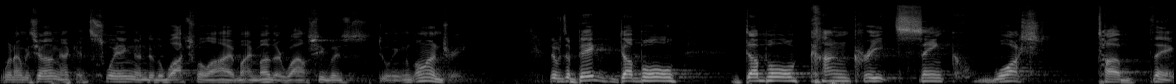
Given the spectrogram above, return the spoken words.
when I was young, I could swing under the watchful eye of my mother while she was doing laundry. There was a big double, double concrete sink wash tub thing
